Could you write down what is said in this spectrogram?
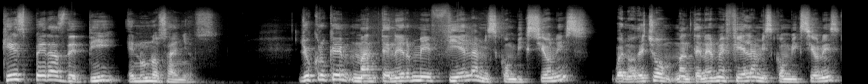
qué esperas de ti en unos años? Yo creo que mantenerme fiel a mis convicciones bueno, de hecho, mantenerme fiel a mis convicciones.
